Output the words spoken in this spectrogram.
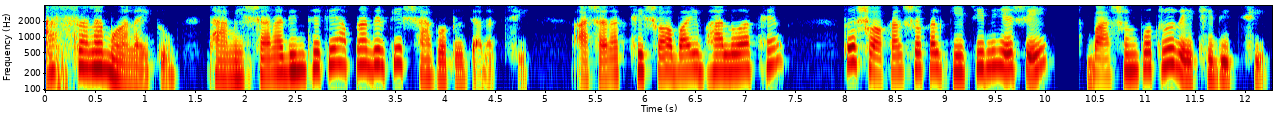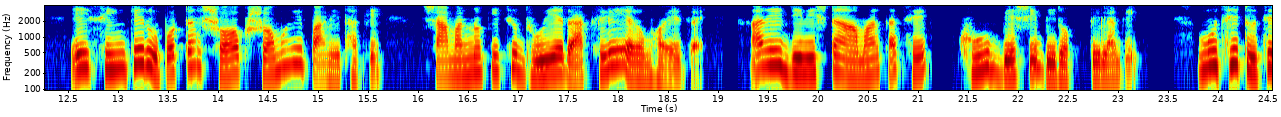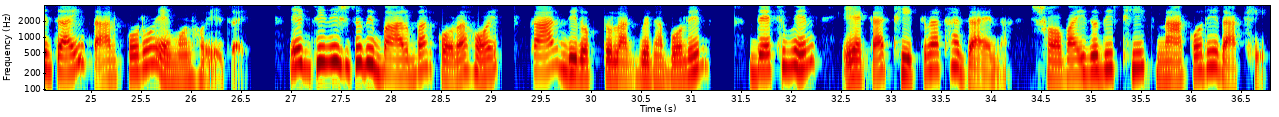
আসসালামু আলাইকুম। থামির সারাদিন থেকে আপনাদেরকে স্বাগত জানাচ্ছি। আশা রাখছি সবাই ভালো আছেন। তো সকাল সকাল কিচেনে এসেই বাসনপত্র রেখে দিচ্ছি। এই সিঙ্কের উপরটায় সব সময়ই পানি থাকে। সামান্য কিছু ধুয়ে রাখলে এরম হয়ে যায়। আর এই জিনিসটা আমার কাছে খুব বেশি বিরক্তি লাগে। মুছে টুছে যাই, তারপরও এমন হয়ে যায়। এক জিনিস যদি বারবার করা হয় কার বিরক্ত লাগবে না বলেন? দেখবেন একা ঠিক রাখা যায় না। সবাই যদি ঠিক না করে রাখে,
